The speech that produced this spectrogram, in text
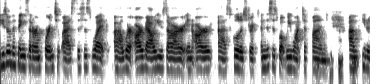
these are the things that are important to us. This is what uh, where our values are in our uh, school district, and this is what we want to fund. Um, you know,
